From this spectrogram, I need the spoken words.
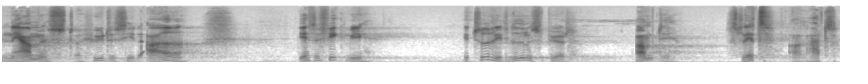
nærmest og hytte sit eget, ja, så fik vi et tydeligt vidnesbyrd om det, slet og ret.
